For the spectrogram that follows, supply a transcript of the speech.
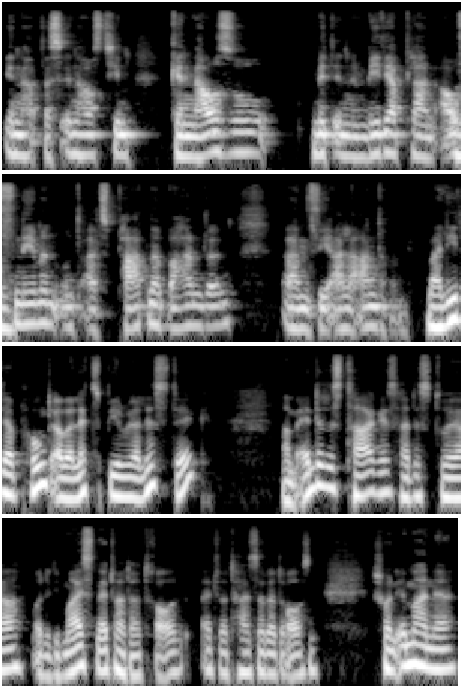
in, das Inhouse-Team genauso mit in den Mediaplan mhm. aufnehmen mhm. und als Partner behandeln ähm, wie alle anderen. Valider Punkt, aber let's be realistic am Ende des Tages hattest du ja, oder die meisten Advertiser da draußen, schon immer eine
